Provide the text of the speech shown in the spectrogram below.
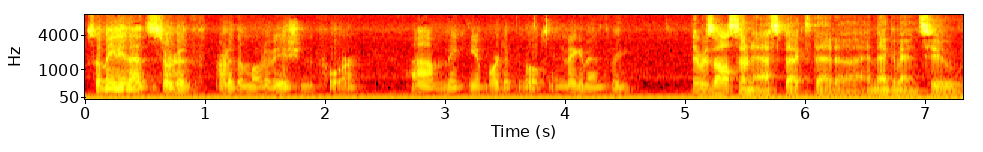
So maybe that's sort of part of the motivation for um, making it more difficult in Mega Man Three. There was also an aspect that uh, in Mega Man 2,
